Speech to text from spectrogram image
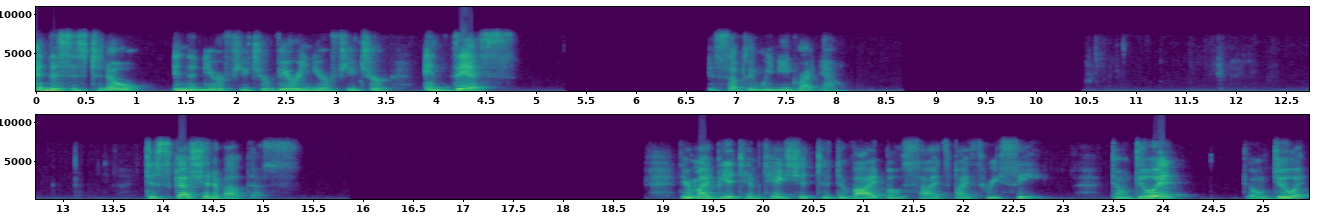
And this is to know in the near future, very near future, and this is something we need right now. Discussion about this. There might be a temptation to divide both sides by 3c. Don't do it. Don't do it.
